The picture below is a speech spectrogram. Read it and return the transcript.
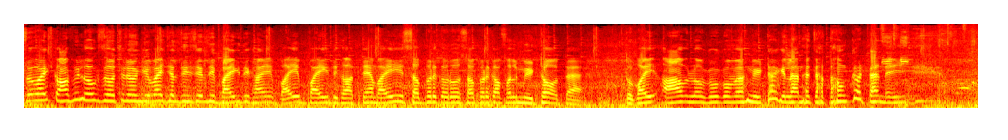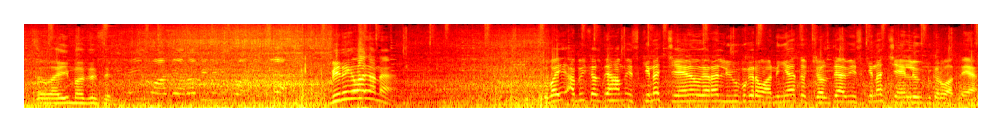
तो भाई काफ़ी लोग सोच रहे होंगे, भाई जल्दी से जल्दी बाइक दिखाएँ। भाई बाइक दिखाते हैं, भाई सब्र करो, सब्र का फल मीठा होता है। तो भाई आप लोगों को मैं मीठा खिलाना चाहता हूँ, खट्टा नहीं। तो भाई मज़े से। पीने के बाद जाना है। तो भाई अभी चलते हैं, हम इसकी ना चेन वगैरह ल्यूब करवानी है। तो चलते हैं, अभी इसकी ना चेन ल्यूब करवाते हैं।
